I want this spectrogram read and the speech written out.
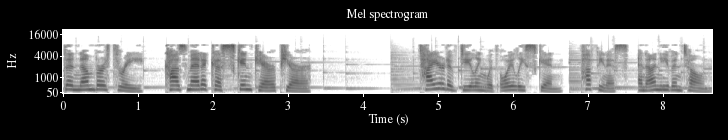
The number 3. Cosmedica Skincare Pure. Tired of dealing with oily skin, puffiness, and uneven tone?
